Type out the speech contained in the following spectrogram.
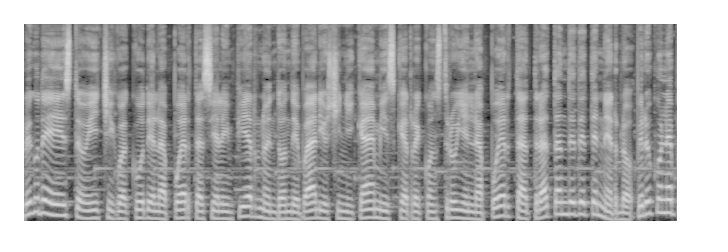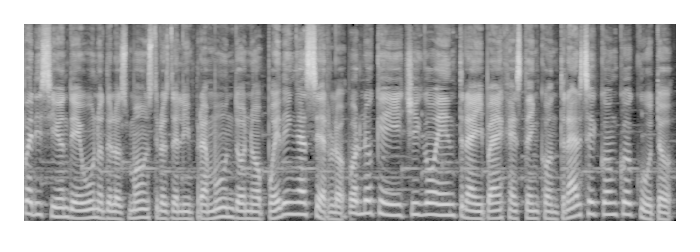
Luego de esto, Ichigo acude a la puerta hacia el infierno en donde varios shinikamis que reconstruyen la puerta tratan de detenerlo, pero con la aparición de uno de los monstruos del inframundo no pueden hacerlo, por lo que Ichigo entra y baja hasta encontrarse con Kokuto.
